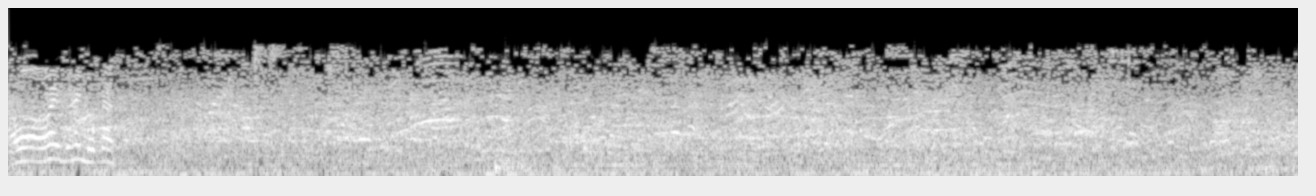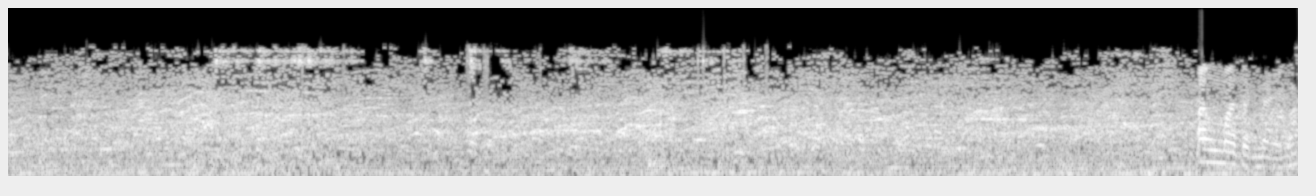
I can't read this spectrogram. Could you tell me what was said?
เอาเอาให้ให้หนุกนะตั้งมาจากไหนวะ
